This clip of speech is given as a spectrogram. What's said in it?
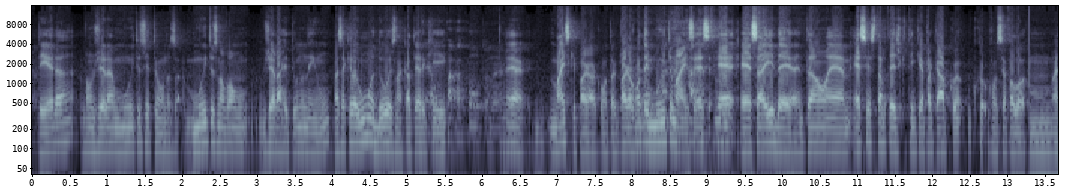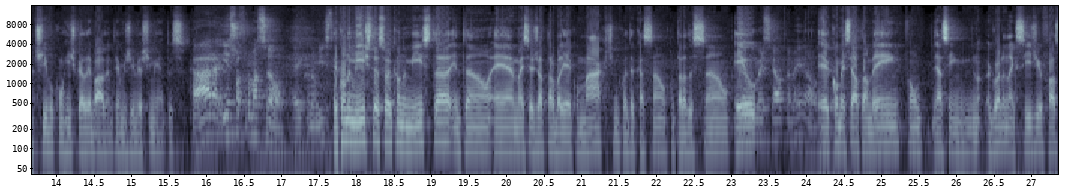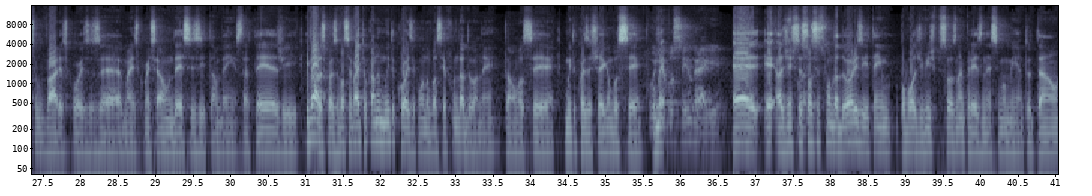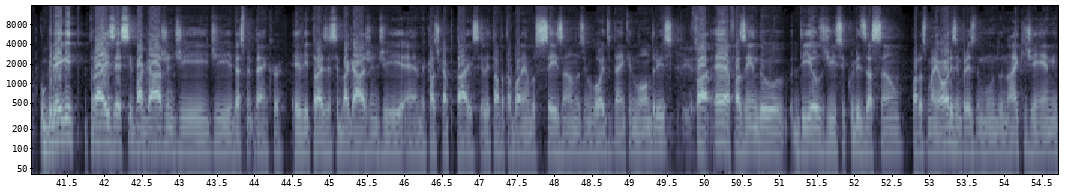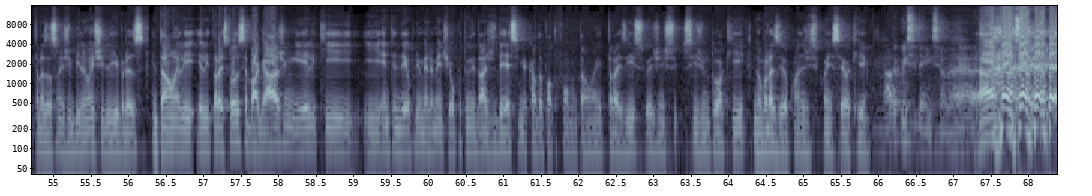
vão gerar muitos retornos. Muitos não vão gerar retorno nenhum, mas aquela uma ou duas na carteira é, que... Um paga a conta, né? É, mais que pagar a conta. Pagar a conta é, é muito mais. Essa é, essa é a ideia. Então, é, essa é a estratégia que tem que aplicar, como você falou, um ativo com risco elevado em termos de investimentos. Cara, e a sua formação? É economista? Economista, sou economista, então, é, mas eu já trabalhei com marketing, com educação, com tradução. Eu, é comercial também, não? É comercial também. Com, assim, agora na Exceed eu faço várias coisas, é, mas comercial é um desses e também estratégia e, e, várias coisas. Você vai tocando muita coisa quando você é fundador, né? Então você, muita coisa chega em você. Hoje é você e o Greg. É, é a gente é sócios fundadores e tem por volta de 20 pessoas na empresa nesse momento. Então, o Greg traz esse bagagem de, de investment banker. Ele traz esse bagagem de é, mercado de capitais. Ele estava trabalhando seis anos em Lloyd's Bank em Londres, fa é, fazendo deals de securitização para as maiores empresas do mundo, Nike, GM, transações de bilhões de libras. Então, ele, ele traz toda essa bagagem e ele que e entendeu primeiramente a oportunidade desse mercado da plataforma. Então, ele traz isso e a gente se juntou aqui no Brasil, quando a gente se conheceu aqui. Nada coincidência, né?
